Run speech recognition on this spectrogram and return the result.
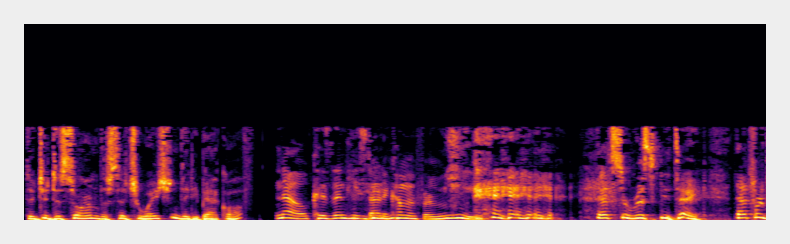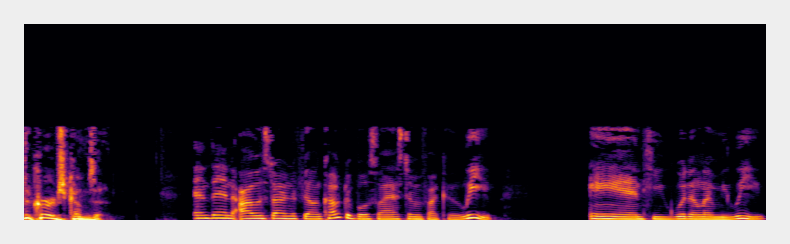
did you disarm the situation? Did he back off? No, because then he started coming for me. That's the risk you take. That's where the courage comes in. And then I was starting to feel uncomfortable, so I asked him if I could leave. And he wouldn't let me leave.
